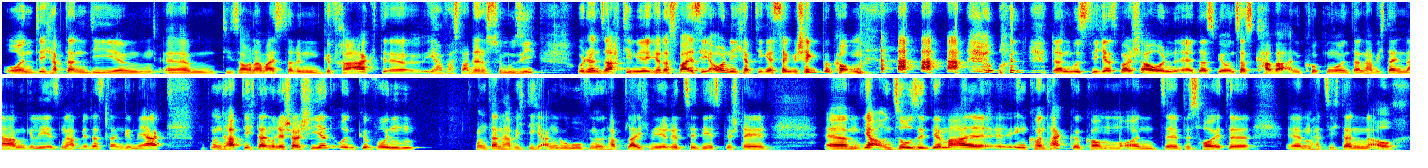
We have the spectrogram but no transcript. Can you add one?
Und ich habe dann die, ähm, ähm, die Saunameisterin gefragt, äh, ja, was war denn das für Musik? Und dann sagt die mir, ja, das weiß ich auch nicht, ich habe die gestern geschenkt bekommen. und dann musste ich erst mal schauen, äh, dass wir uns das Cover angucken. Und dann habe ich deinen Namen gelesen, habe mir das dann gemerkt und habe dich dann recherchiert und gefunden. Und dann habe ich dich angerufen und habe gleich mehrere CDs bestellt. Ähm, ja, und so sind wir mal äh, in Kontakt gekommen und äh, bis heute ähm, hat sich dann auch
